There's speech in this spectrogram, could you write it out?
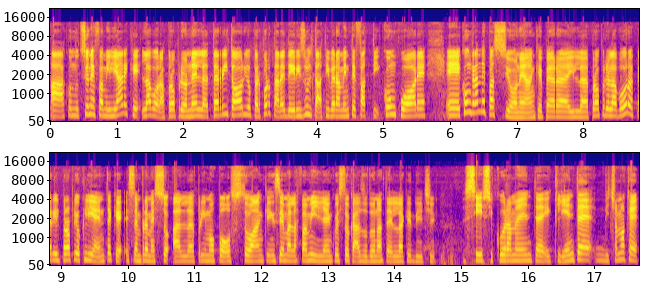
a conduzione familiare che lavora proprio nel territorio per portare dei risultati veramente fatti con cuore e con grande passione anche per il proprio lavoro e per il proprio cliente che è sempre messo al primo posto anche insieme alla famiglia, in questo caso Donatella che dici? Sì, sicuramente il cliente diciamo che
